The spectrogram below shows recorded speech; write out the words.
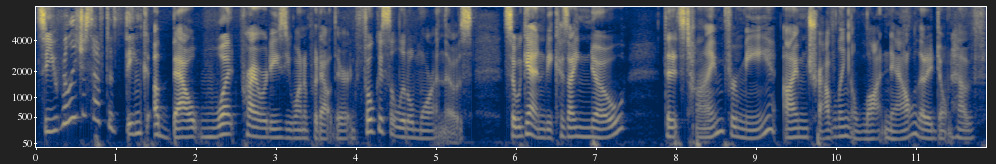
So you really just have to think about what priorities you want to put out there and focus a little more on those. So again, because I know that it's time for me, I'm traveling a lot now that I don't have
